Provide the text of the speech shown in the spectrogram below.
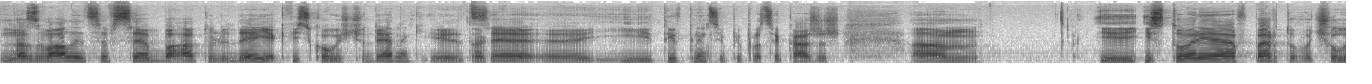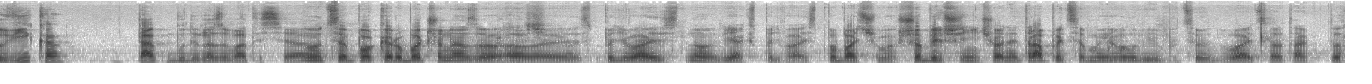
Назвали це все багато людей як військовий щоденник. І Так. Це і ти, в принципі, про це кажеш. Ем, і Історія впертого чоловіка. Так буде називатися. Ну, це поки робоча назва, Робоча але назва. сподіваюсь, ну як сподіваюсь, побачимо. Якщо більше нічого не трапиться в моїй голові, бо це відбувається отак, то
